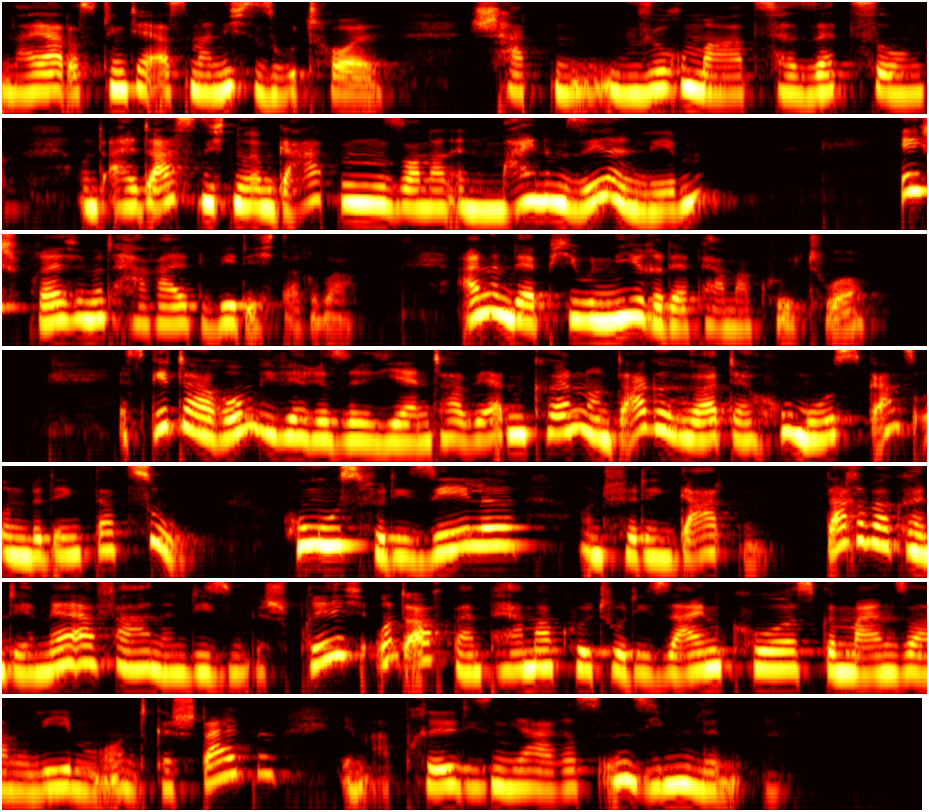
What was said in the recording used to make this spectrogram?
Naja, das klingt ja erstmal nicht so toll. Schatten, Würmer, Zersetzung und all das nicht nur im Garten, sondern in meinem Seelenleben. Ich spreche mit Harald Wedig darüber, einem der Pioniere der Permakultur. Es geht darum, wie wir resilienter werden können und da gehört der Humus ganz unbedingt dazu. Humus für die Seele und für den Garten. Darüber könnt ihr mehr erfahren in diesem Gespräch und auch beim Permakultur-Design-Kurs Gemeinsam Leben und Gestalten im April diesen Jahres in Siebenlinden.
